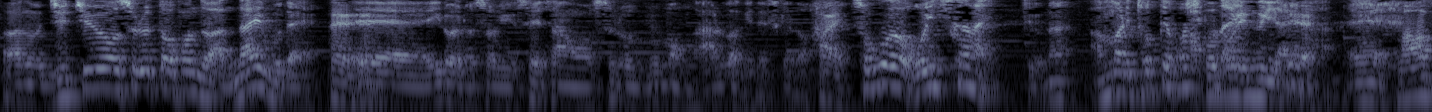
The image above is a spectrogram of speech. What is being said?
あの、受注をすると、今度は内部で、ええーいろいろそういう生産をする部門があるわけですけど、はいそこが追いつかないっていうね、あんまり取ってほしくないみたいな。えー回っ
